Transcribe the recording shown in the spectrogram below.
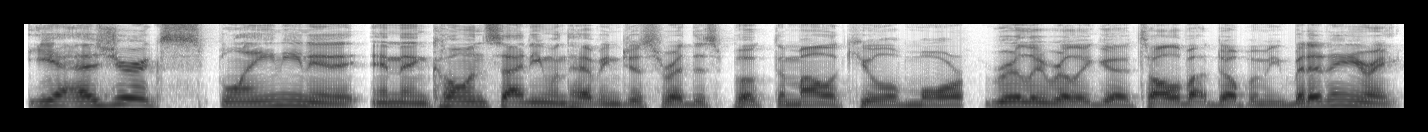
Yeah, as you're explaining it and then coinciding with having just read this book, The Molecule of More, really, really good. It's all about dopamine. But at any rate,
